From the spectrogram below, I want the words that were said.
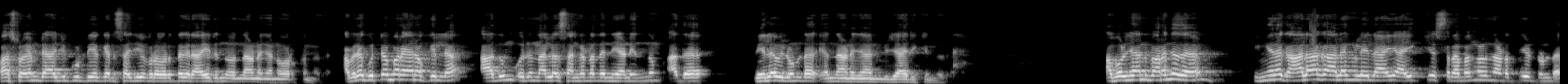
പാസ്റ്റർ എം രാജുക്കുട്ടിയൊക്കെ സജീവ പ്രവർത്തകരായിരുന്നു എന്നാണ് ഞാൻ ഓർക്കുന്നത്. അവരെ കുറ്റം പറയാനൊക്കില്ല. അതും ഒരു നല്ല സംഘടന തന്നെയാണ്. ഇന്നും അത് നിലവിലുണ്ട് എന്നാണ് ഞാൻ വിചാരിക്കുന്നത്. അപ്പോൾ ഞാൻ പറഞ്ഞത് ഇങ്ങനെ കാലാകാലങ്ങളിലായി ഐക്യ ശ്രമങ്ങൾ നടത്തിയിട്ടുണ്ട്.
